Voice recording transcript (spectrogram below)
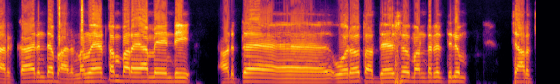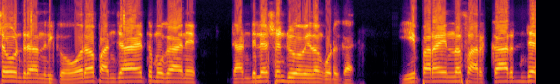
സർക്കാരിന്റെ ഭരണനേട്ടം പറയാൻ വേണ്ടി അടുത്ത ഏർ, ഓരോ തദ്ദേശ മണ്ഡലത്തിലും ചർച്ച കൊണ്ടുവരാന്നിരിക്കും ഓരോ പഞ്ചായത്ത് മുഖാനെ രണ്ട് ലക്ഷം രൂപ വീതം കൊടുക്കാൻ. ഈ പറയുന്ന സർക്കാരിന്റെ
